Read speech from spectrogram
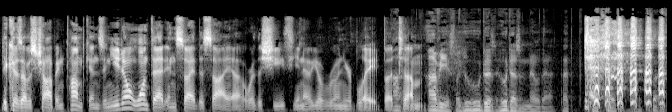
because I was chopping pumpkins, and you don't want that inside the saya or the sheath. You know, you'll ruin your blade. But um, obviously, who, who, does who doesn't know that?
